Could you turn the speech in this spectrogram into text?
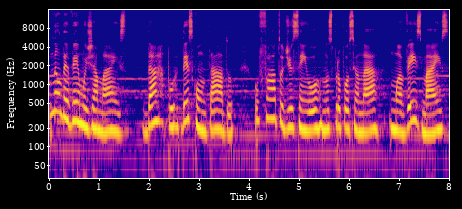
Não devemos jamais dar por descontado o fato de o Senhor nos proporcionar, uma vez mais,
